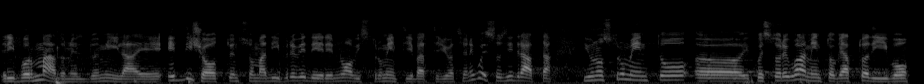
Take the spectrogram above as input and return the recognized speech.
riformato nel 2018 insomma, di prevedere nuovi strumenti di partecipazione. Questo si tratta di uno strumento, eh, questo regolamento che è attuativo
